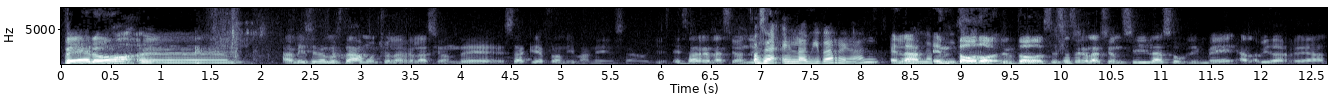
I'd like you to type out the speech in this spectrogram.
Pero eh, a mí sí me gustaba mucho la relación de Zac Efron y Vanessa. Oye, esa relación. O sea, ¿en la vida real? en, la, en la en película? todo, en todos. Esa relación sí la sublimé a la vida real.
